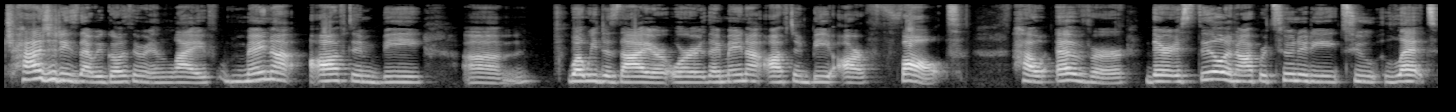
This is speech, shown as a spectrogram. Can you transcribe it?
tragedies that we go through in life may not often be um, what we desire or they may not often be our fault. However, there is still an opportunity to let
